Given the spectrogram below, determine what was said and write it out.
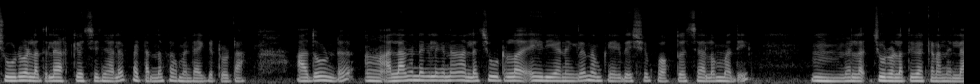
ചൂടുവെള്ളത്തിൽ ഇറക്കി വെച്ച് കഴിഞ്ഞാൽ പെട്ടെന്ന് ഫെർമെന്റ് ആക്കി കിട്ടും കേട്ടോ. അതുകൊണ്ട് അല്ലാന്നുണ്ടെങ്കിൽ ഇങ്ങനെ നല്ല ചൂടുള്ള ഏരിയ ആണെങ്കിൽ നമുക്ക് ഏകദേശം പുറത്ത് വെച്ചാലും മതി. വെള്ള ചൂടുവെള്ളത്തിൽ വെക്കണമെന്നില്ല.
